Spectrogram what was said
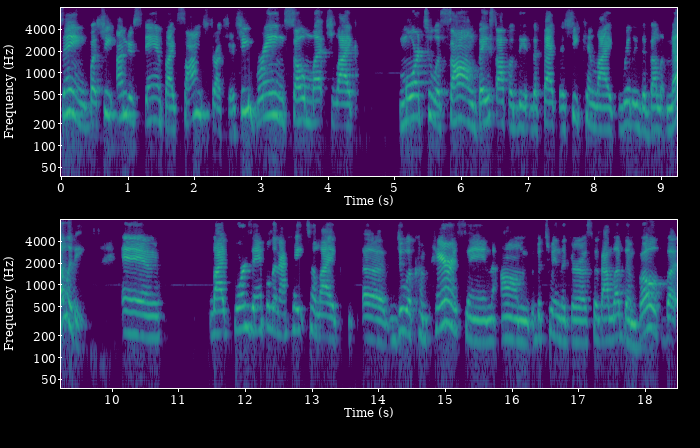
sing, but she understands like song structure. She brings so much like more to a song based off of the the fact that she can like really develop melody and like for example and i hate to like uh do a comparison um between the girls because i love them both but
